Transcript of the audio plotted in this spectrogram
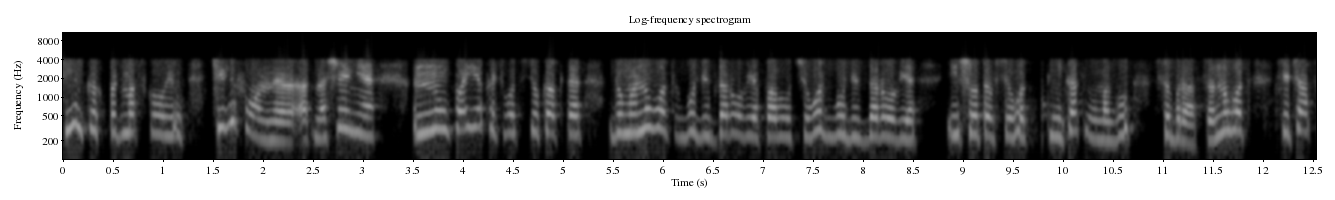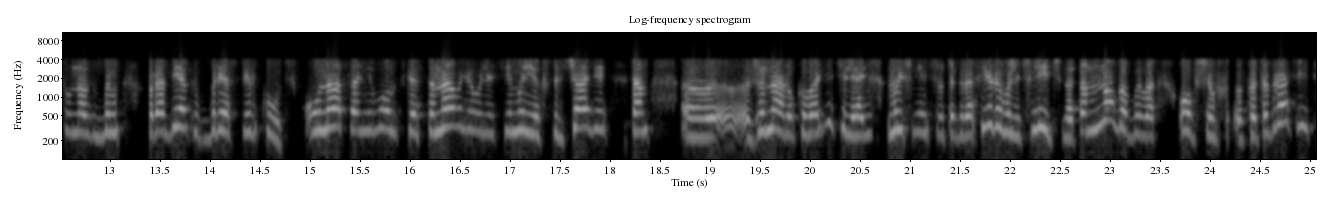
Химках, Подмосковье. Телефонные отношения. Ну, поехать вот все как-то, думаю, ну вот будет здоровье получше, вот будет здоровье, и что-то все вот никак не могу собраться. Ну вот сейчас у нас был пробег Брест-Иркутск. У нас они в Омске останавливались, и мы их встречали. Там э, жена руководителя, мы с ней сфотографировались лично. Там много было общих фотографий,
